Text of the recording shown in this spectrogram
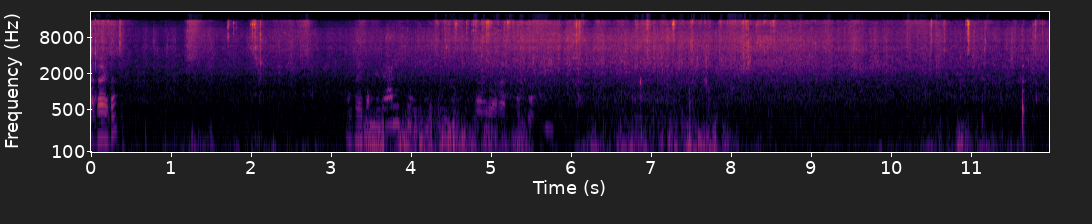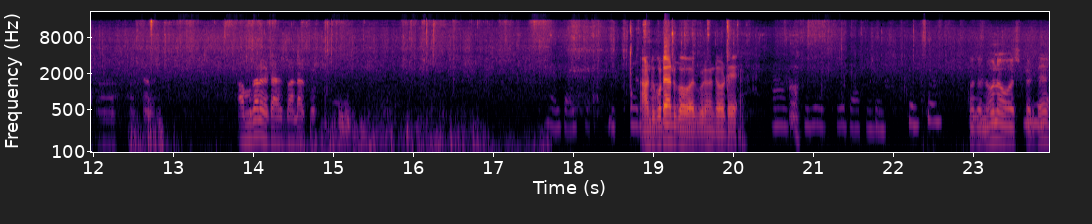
అదా ఇదా అమ్ముదాలు పెట్టాలి బండాకు. అంటుకుంటే అంటుకో అది కూడా డౌటే. కొంచెం నూనె పోసి పెడితే.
